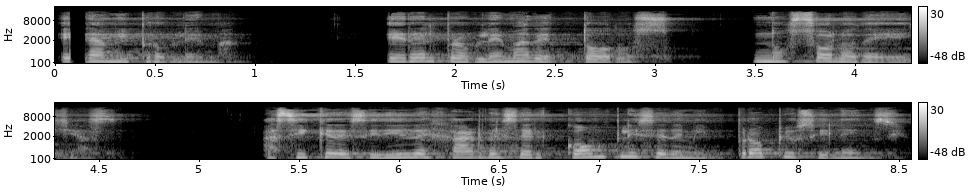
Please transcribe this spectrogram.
era mi problema. Era el problema de todos, no solo de ellas. Así que decidí dejar de ser cómplice de mi propio silencio.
